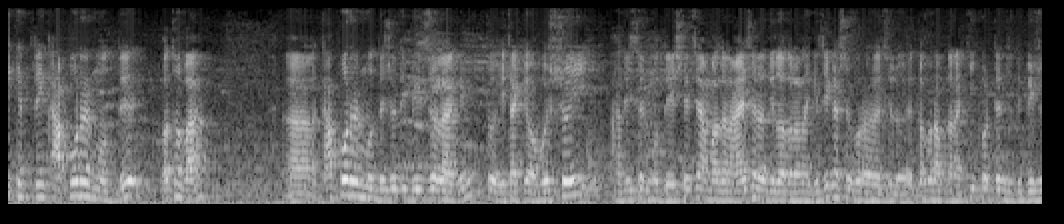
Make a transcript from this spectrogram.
এক্ষেত্রে কাপড়ের মধ্যে অথবা কাপড়ের মধ্যে যদি বীর্য লাগে, তো এটাকে অবশ্যই হাদিসের মধ্যে এসেছে আমাদের আয়েশা রাদিয়াল্লাহু তাআলা নাকি জিজ্ঞাসা করা হয়েছিল, তখন আপনারা কি করতেন যদি বীর্য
